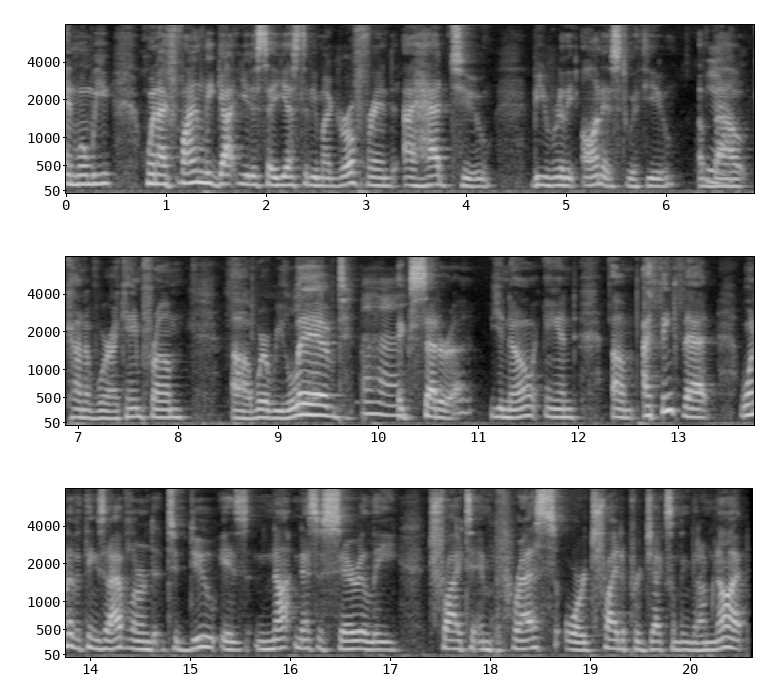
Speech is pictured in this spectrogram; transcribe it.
And when we, when I finally got you to say yes to be my girlfriend, I had to be really honest with you about kind of where I came from, uh, where we lived, etc. You know, and um, I think that one of the things that I've learned to do is not necessarily try to impress or try to project something that I'm not,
